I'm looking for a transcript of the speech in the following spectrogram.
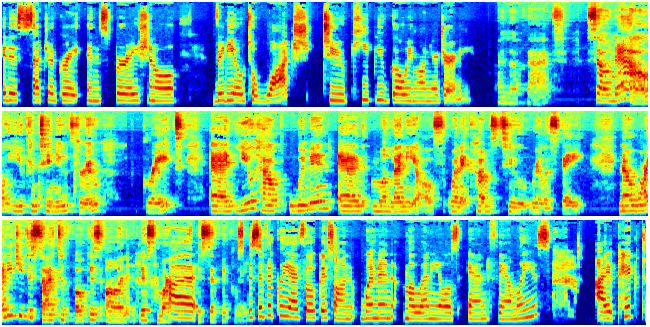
it is such a great inspirational video to watch to keep you going on your journey. I love that. So now you continued through. Great. And you help women and millennials when it comes to real estate. Now, why did you decide to focus on this market uh, specifically? Specifically, I focus on women, millennials, and families. I picked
